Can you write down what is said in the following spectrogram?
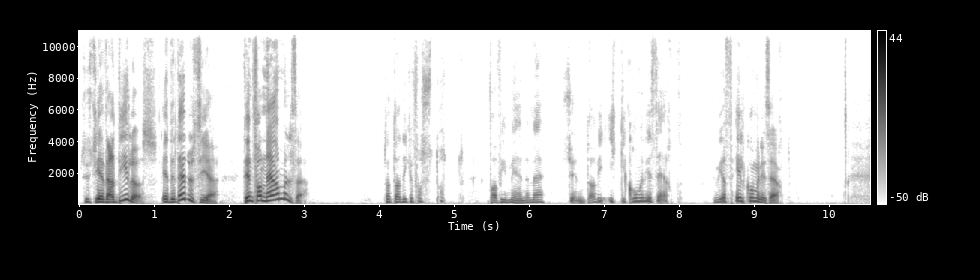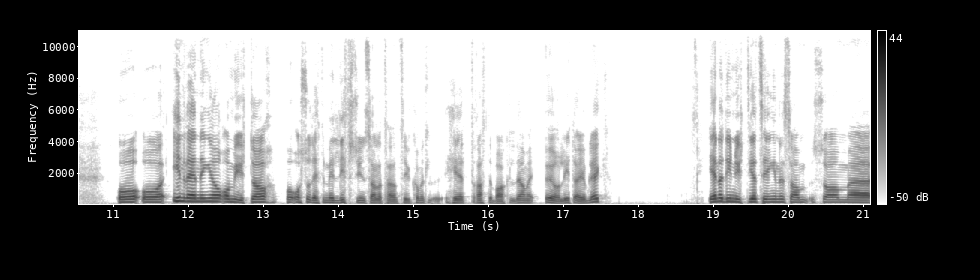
Syns du jeg er verdiløs? Er det det du sier? Det er en fornærmelse. Sånn, da hadde de ikke forstått hva vi mener med synd. Da har vi ikke kommunisert. Vi har feilkommunisert. Og, og, innvendinger og myter, og også dette med livssynsalternativ. Vi kommer helt raskt tilbake til det om et ørlite øyeblikk. En av de nyttige tingene som, som uh,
